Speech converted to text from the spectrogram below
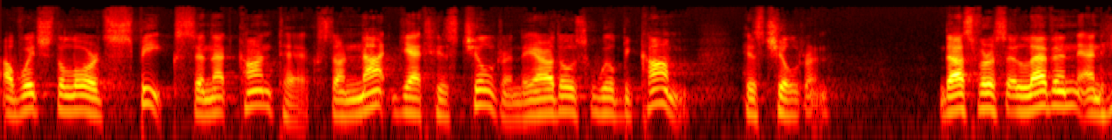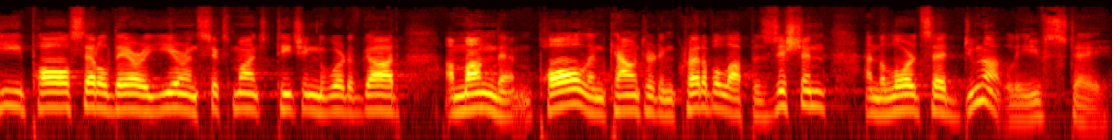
of which the Lord speaks in that context are not yet his children, they are those who will become his children. Thus, verse 11, and he, Paul, settled there a year and six months, teaching the word of God among them. Paul encountered incredible opposition, and the Lord said, Do not leave, stay.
